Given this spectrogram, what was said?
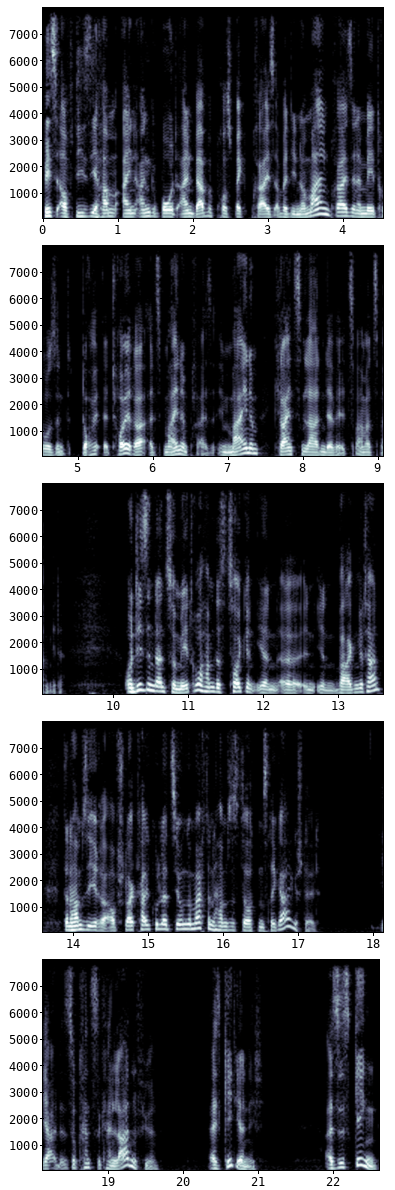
bis auf die, sie haben ein Angebot, einen Werbeprospektpreis, aber die normalen Preise in der Metro sind äh, teurer als meine Preise. In meinem kleinsten Laden der Welt, zweimal zwei Meter. Und die sind dann zur Metro, haben das Zeug in ihren, äh, in ihren Wagen getan, dann haben sie ihre Aufschlagkalkulation gemacht und haben sie es dort ins Regal gestellt. Ja, so kannst du keinen Laden führen. Es geht ja nicht. Also es ging,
